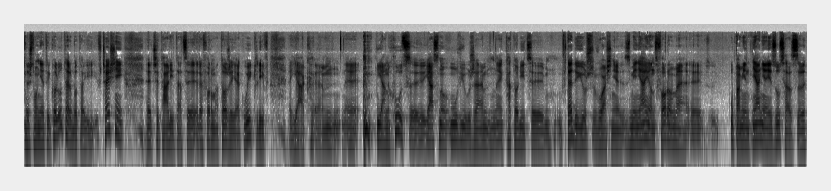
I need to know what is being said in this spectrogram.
Zresztą nie tylko Luther, bo to i wcześniej e, czytali tacy reformatorzy jak Wycliffe, jak e, Jan Hus jasno mówił, że katolicy wtedy już właśnie zmieniając formę upamiętniania Jezusa z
